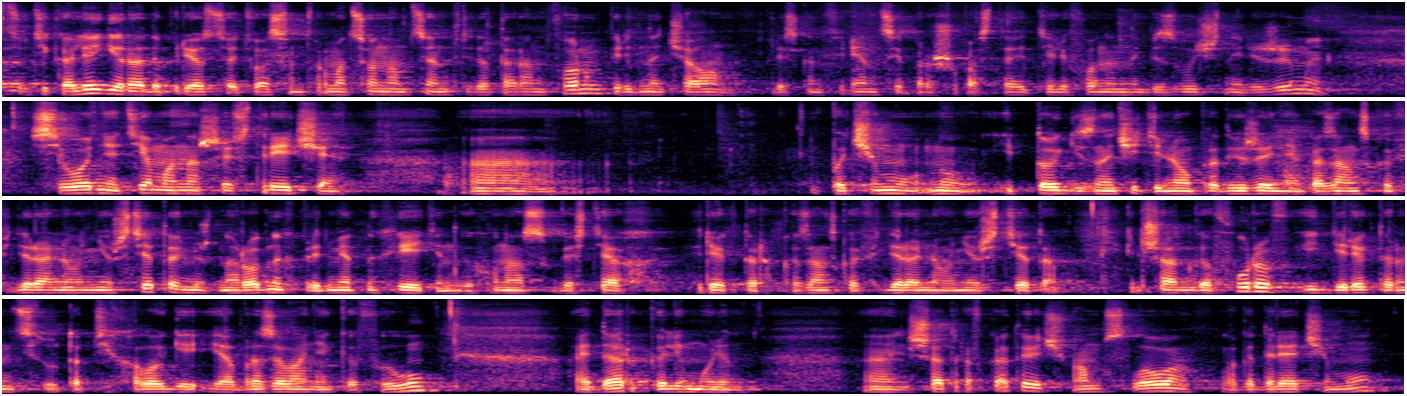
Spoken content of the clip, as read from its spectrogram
Здравствуйте, коллеги. Рады приветствовать вас в информационном центре Татаринформ. Перед началом пресс-конференции прошу поставить телефоны на беззвучные режимы. Сегодня тема нашей встречи а, Почему? Ну, итоги значительного продвижения Казанского федерального университета в международных предметных рейтингах. У нас в гостях ректор Казанского федерального университета Ильшат Гафуров и директор Института психологии и образования КФУ Айдар Калимулин. Э, Ильшат Равкатович, вам слово, благодаря чему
